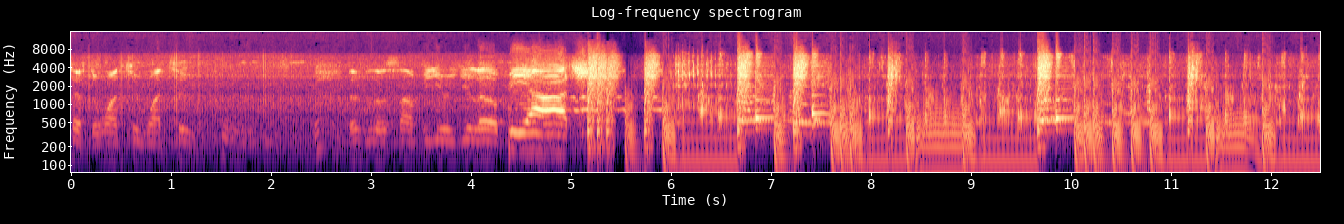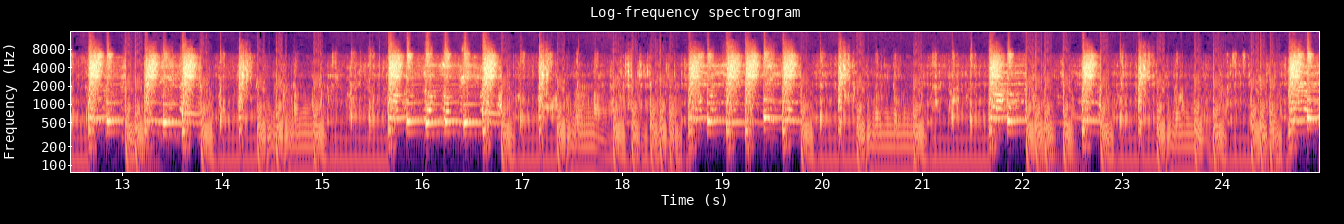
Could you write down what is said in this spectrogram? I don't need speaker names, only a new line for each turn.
the one two one two. That's a little something for you, you little biatch.
Thank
